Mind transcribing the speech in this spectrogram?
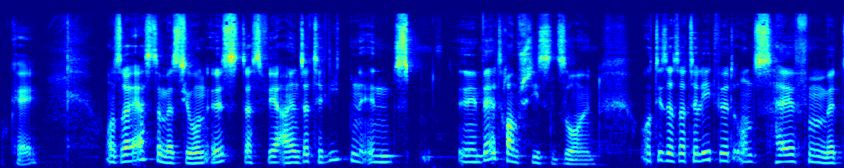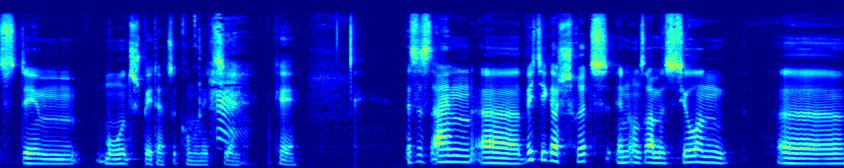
Okay. Unsere erste Mission ist, dass wir einen Satelliten ins, in den Weltraum schießen sollen. Und dieser Satellit wird uns helfen, mit dem Mond später zu kommunizieren. Okay. Es ist ein äh, wichtiger Schritt in unserer Mission äh,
